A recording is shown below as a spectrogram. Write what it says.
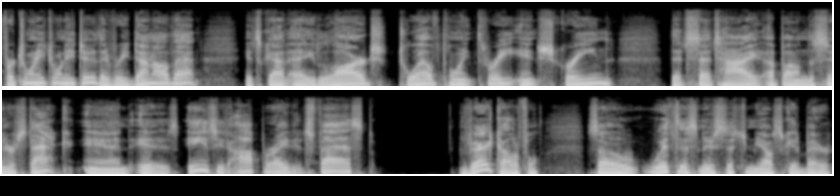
for 2022, they've redone all that. It's got a large 12.3 inch screen that sits high up on the center stack and it is easy to operate. It's fast, very colorful. So, with this new system, you also get a better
